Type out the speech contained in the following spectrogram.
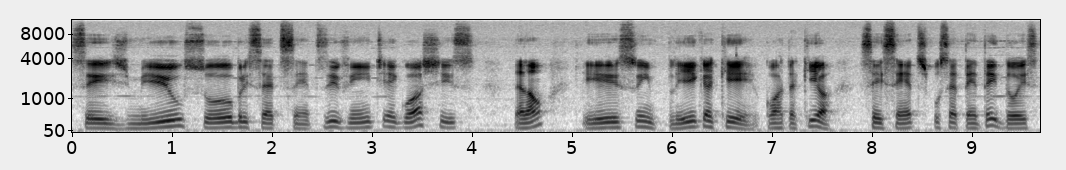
6.000 sobre 720 é igual a x, não é não? Isso implica que, corta aqui, ó, 600 por 72.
